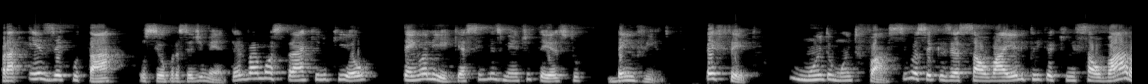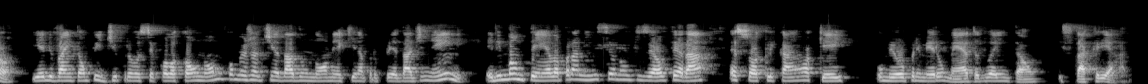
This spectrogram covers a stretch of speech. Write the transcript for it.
para executar o seu procedimento. Ele vai mostrar aquilo que eu tenho ali, que é simplesmente o texto bem-vindo. Perfeito. Muito, muito fácil. Se você quiser salvar ele, clica aqui em salvar, ó, e ele vai então pedir para você colocar um nome. Como eu já tinha dado um nome aqui na propriedade name, ele mantém ela para mim. Se eu não quiser alterar, é só clicar em OK. O meu primeiro método aí, então está criado.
